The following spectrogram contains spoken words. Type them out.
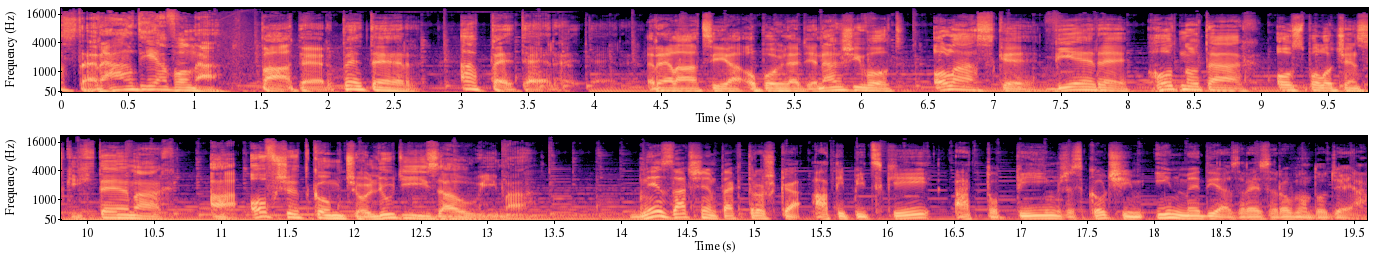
Podcast Rádia Vlna. Páter, Peter a Peter. Relácia o pohľade na život, o láske, viere, hodnotách, o spoločenských témach a o všetkom, čo ľudí zaujíma. Dnes začnem tak troška atypicky a to tým, že skočím in media res rovno do deja.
